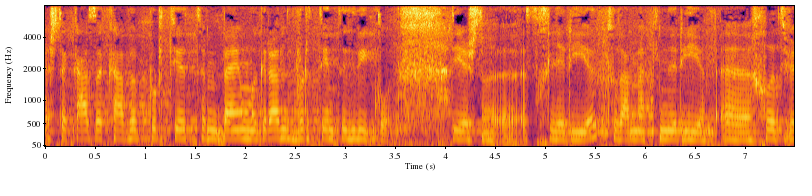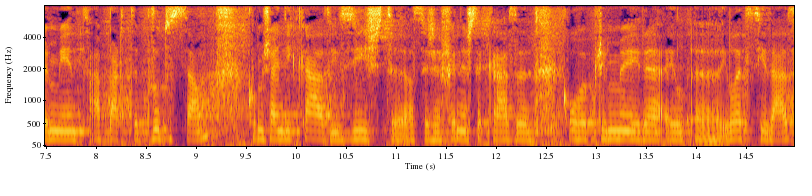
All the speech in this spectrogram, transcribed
Esta casa acaba por ter também uma grande vertente agrícola desde a serralharia, toda a maquinaria eh, relativamente à parte da produção. Como já indicado, existe, ou seja, foi nesta casa que houve a primeira eh, eletricidade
